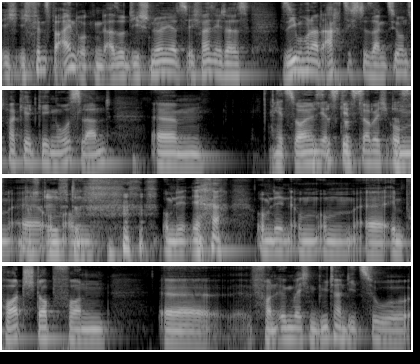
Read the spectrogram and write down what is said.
ich, ich finde es beeindruckend. Also die schnüren jetzt, ich weiß nicht, das 780. Sanktionspaket gegen Russland. Ähm, Jetzt sollen, das jetzt geht es, glaube ich, um, äh, um, um, um, den, ja, um den, um, um äh, Importstopp von, äh, von irgendwelchen Gütern, die zu,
